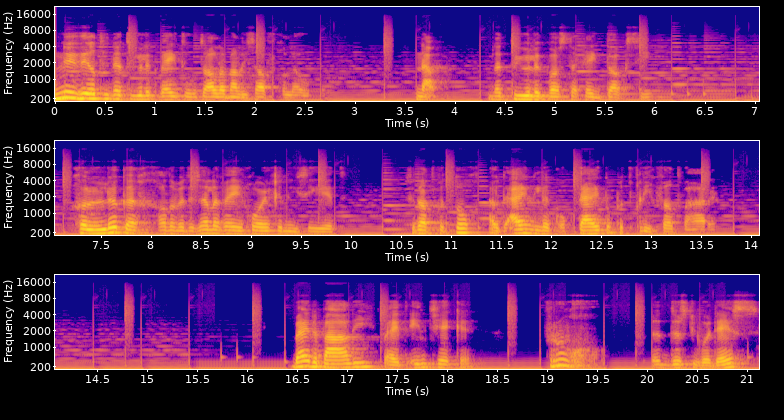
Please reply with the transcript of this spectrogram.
Nu wilt u natuurlijk weten hoe het allemaal is afgelopen. Nou, natuurlijk was er geen taxi. Gelukkig hadden we er zelf een georganiseerd, zodat we toch uiteindelijk op tijd op het vliegveld waren. Bij de balie, bij het inchecken, vroeg de stewardess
